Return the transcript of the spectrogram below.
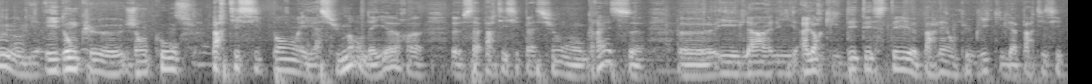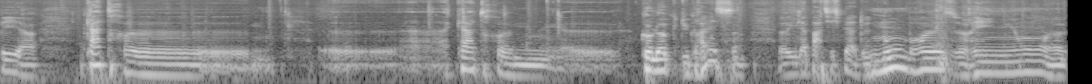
oui, oui. Et donc, euh, Jean Co assumé. participant et assumant d'ailleurs euh, sa participation en Grèce. euh, et il- alors qu'il détestait parler en public, il a participé à quatre, à quatre colloques du Grèce. Il a participé à de nombreuses réunions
